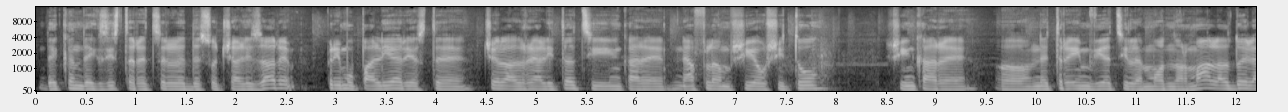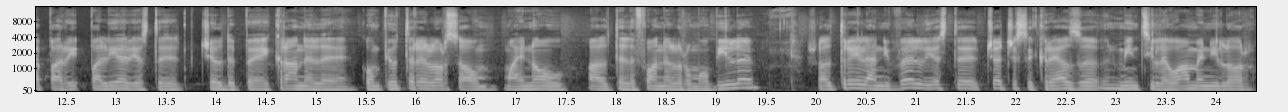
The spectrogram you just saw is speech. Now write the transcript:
de când există rețelele de socializare. Primul palier este cel al realității în care ne aflăm și eu și tu și în care uh, ne trăim viețile în mod normal. Al doilea palier este cel de pe ecranele computerelor sau mai nou al telefoanelor mobile. Și al treilea nivel este ceea ce se creează în mințile oamenilor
